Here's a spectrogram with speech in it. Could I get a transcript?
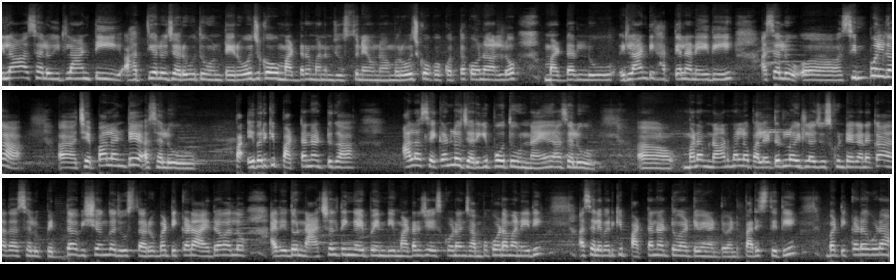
ఇలా అసలు ఇట్లాంటి హత్యలు జరుగుతూ ఉంటే రోజుకో మర్డర్ మనం చూస్తూనే ఉన్నాము రోజుకో ఒక కొత్త కోణాల్లో మర్డర్లు ఇలాంటి హత్యలు అనేది అసలు సింపుల్గా చెప్పాలంటే అసలు ఎవరికి పట్టనట్టుగా అలా సెకండ్లో జరిగిపోతూ ఉన్నాయి. అసలు మనం నార్మల్గా పల్లెటూరులో ఇట్లా చూసుకుంటే కనుక అది అసలు పెద్ద విషయంగా చూస్తారు. బట్ ఇక్కడ హైదరాబాద్లో అదేదో న్యాచురల్ థింగ్ అయిపోయింది మర్డర్ చేసుకోవడం చంపుకోవడం అనేది అసలు ఎవరికి పట్టనట్టు అటువంటి పరిస్థితి. బట్ ఇక్కడ కూడా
